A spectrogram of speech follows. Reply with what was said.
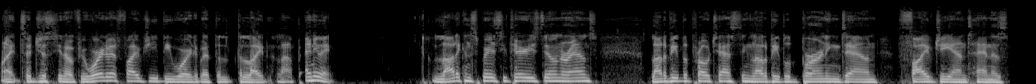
right? So just, you know, if you're worried about 5G, be worried about the, the light in the lamp. Anyway, a lot of conspiracy theories doing around. A lot of people protesting, a lot of people burning down 5G antennas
